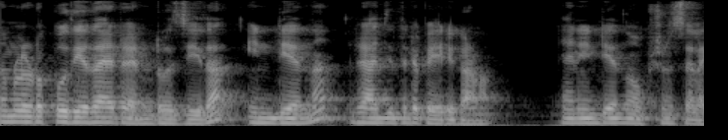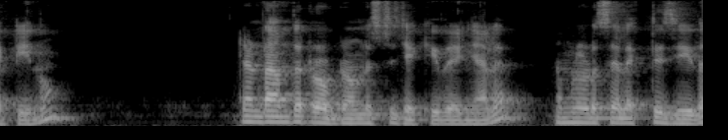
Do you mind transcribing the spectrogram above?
നമ്മളിവിടെ പുതിയതായിട്ട് എന്റർ ചെയ്ത ഇന്ത്യ എന്ന രാജ്യത്തിന്റെ പേര് കാണാം. ഞാൻ ഇന്ത്യ എന്ന ഓപ്ഷൻ സെലക്ട് ചെയ്യുന്നു. രണ്ടാമത്തെ ഡ്രോപ്പ് ഡൗൺ ലിസ്റ്റ് ചെക്ക് ചെയ്ത് കഴിഞ്ഞാൽ നമ്മളിവിടെ സെലക്ട് ചെയ്ത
